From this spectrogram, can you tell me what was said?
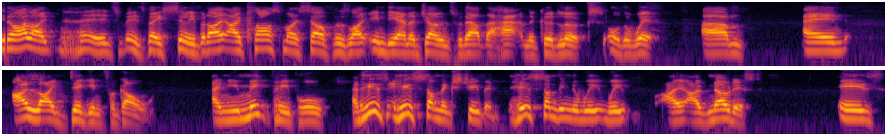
you know, I like it's it's very silly, but I, I class myself as like Indiana Jones without the hat and the good looks or the whip, um, and I like digging for gold. And you meet people, and here's here's something stupid. Here's something that we we I, I've noticed is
